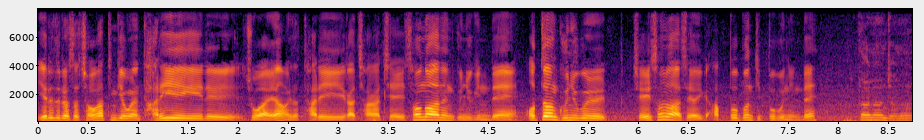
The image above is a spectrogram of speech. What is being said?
예를 들어서 저 같은 경우에는 다리를 좋아해요. 그래서 다리가 제가 제일 선호하는 근육인데 어떤 근육을 제일 선호하세요? 이게 앞부분, 뒷부분인데. 일단은 저는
